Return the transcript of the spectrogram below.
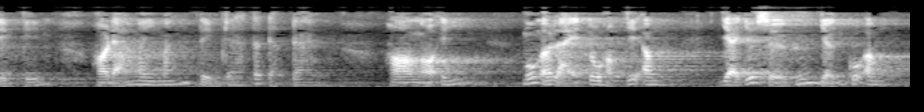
tìm kiếm, họ đã may mắn tìm ra tất đạt đa. Họ ngỏ ý muốn ở lại tu học với ông và với sự hướng dẫn của ông,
